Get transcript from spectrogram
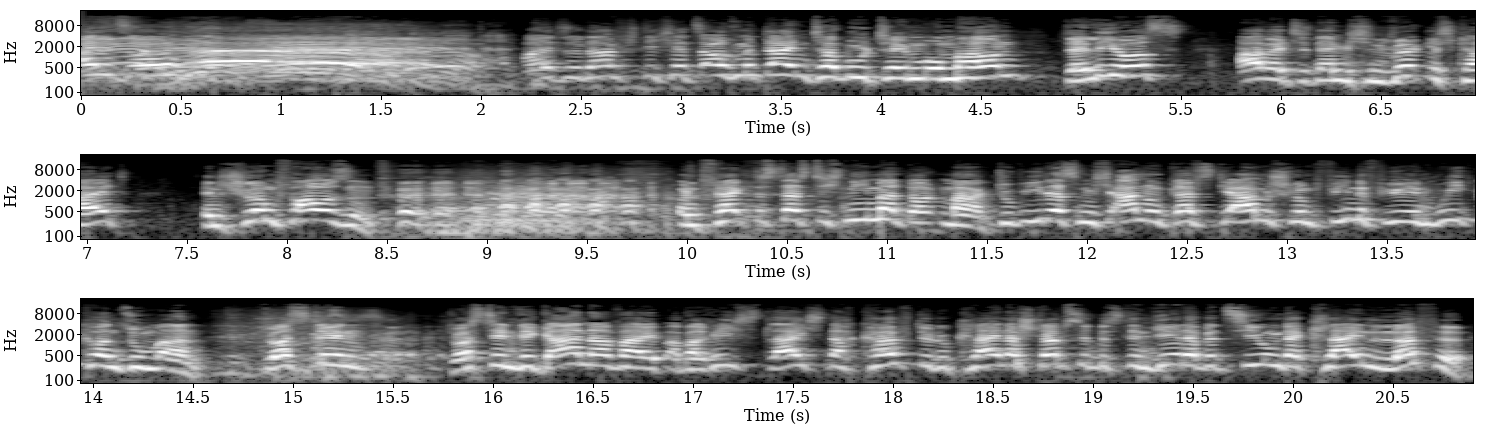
Also darf ich dich jetzt auch mit deinen Tabuthemen umhauen? Der Lius arbeitet nämlich in Wirklichkeit in Schlumpfhausen. Und Fakt ist, dass dich niemand dort mag. Du widerst mich an und greifst die arme Schlumpfine für ihren Weed-Konsum an. Du hast den, du hast den Veganer-Vibe, aber riechst leicht nach Köfte. Du kleiner Stöpsel bist in jeder Beziehung der kleine Löffel.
